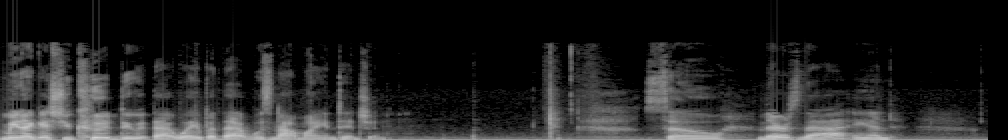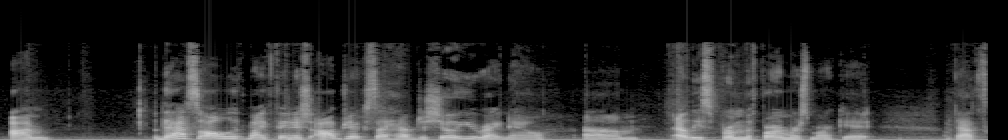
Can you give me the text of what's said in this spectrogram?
I mean, I guess you could do it that way, but that was not my intention. So, there's that and I'm that's all of my finished objects I have to show you right now. Um, at least from the farmers market that's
